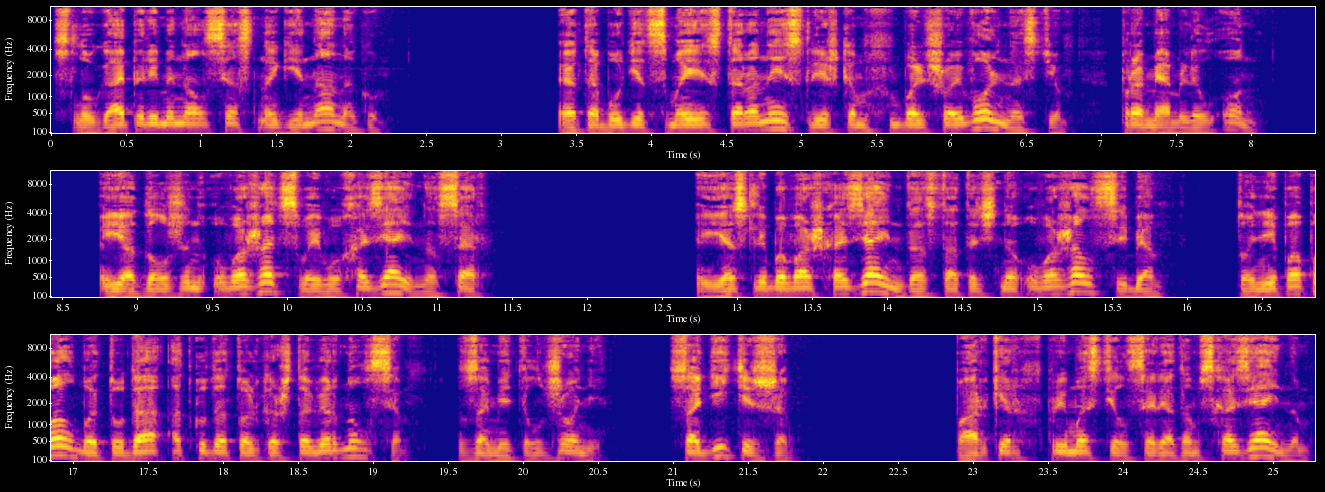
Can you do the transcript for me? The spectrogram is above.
Слуга переминался с ноги на ногу. «Это будет с моей стороны слишком большой вольностью», — промямлил он. «Я должен уважать своего хозяина, сэр». «Если бы ваш хозяин достаточно уважал себя, то не попал бы туда, откуда только что вернулся», — заметил Джонни. «Садитесь же». Паркер примостился рядом с хозяином,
